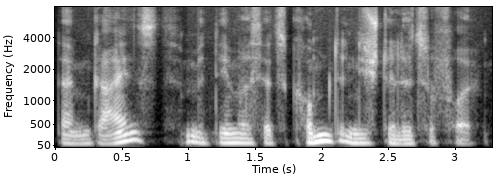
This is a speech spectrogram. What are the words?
deinem Geist mit dem, was jetzt kommt, in die Stille zu folgen.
